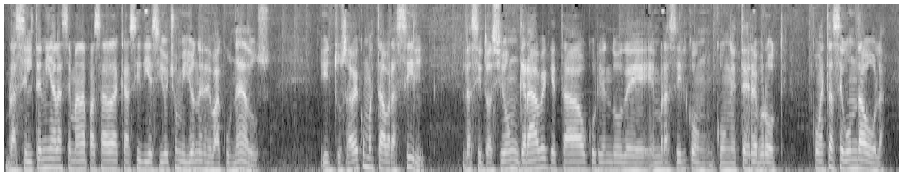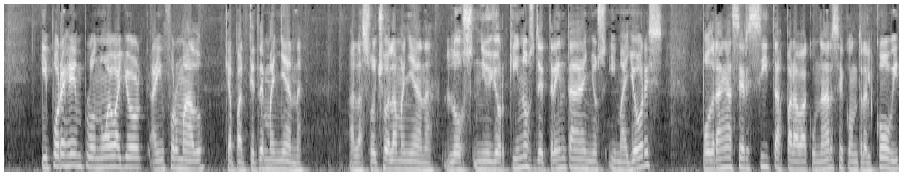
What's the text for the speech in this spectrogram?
Brasil tenía la semana pasada casi 18 millones de vacunados. Y tú sabes cómo está Brasil la situación grave que está ocurriendo de, en Brasil con, con este rebrote, con esta segunda ola. Y por ejemplo, Nueva York ha informado que a partir de mañana, a las 8 de la mañana, los neoyorquinos de 30 años y mayores podrán hacer citas para vacunarse contra el COVID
